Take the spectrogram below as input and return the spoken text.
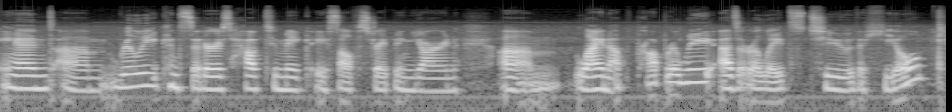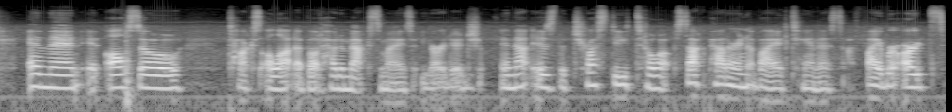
and um, really considers how to make a self-striping yarn um, line up properly as it relates to the heel. And then it also talks a lot about how to maximize yardage. And that is the Trusty Toe Up Sock Pattern by Tanis Fiber Arts.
